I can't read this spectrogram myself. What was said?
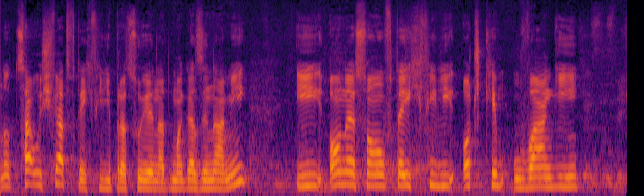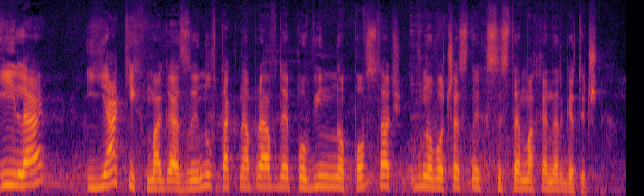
no, cały świat w tej chwili pracuje nad magazynami i one są w tej chwili oczkiem uwagi, ile i jakich magazynów tak naprawdę powinno powstać w nowoczesnych systemach energetycznych.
